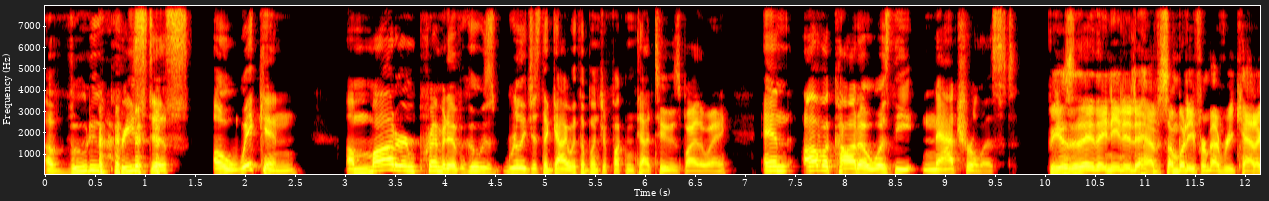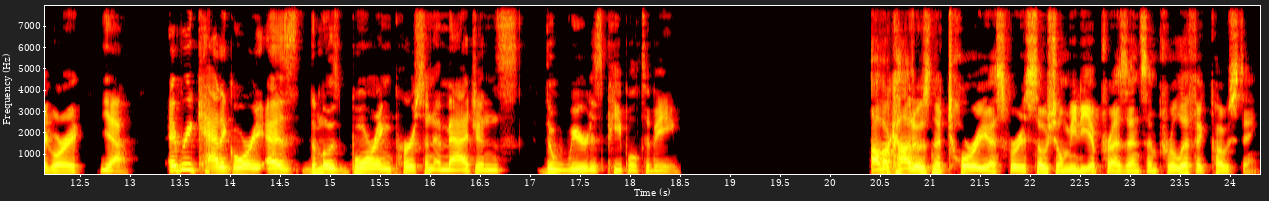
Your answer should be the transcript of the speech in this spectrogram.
a voodoo priestess, a Wiccan, a modern primitive who was really just a guy with a bunch of fucking tattoos, by the way. And Avocado was the naturalist. Because they, they needed to have somebody from every category. Yeah. Every category as the most boring person imagines the weirdest people to be. Avocado is notorious for his social media presence and prolific posting.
